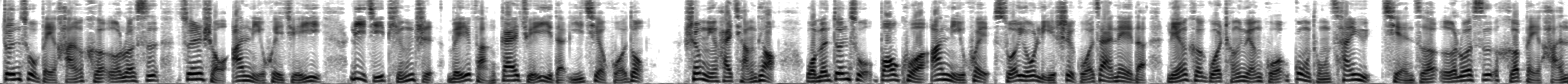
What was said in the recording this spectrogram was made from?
敦促北韩和俄罗斯遵守安理会决议，立即停止违反该决议的一切活动。声明还强调，我们敦促包括安理会所有理事国在内的联合国成员国共同参与谴责俄罗斯和北韩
